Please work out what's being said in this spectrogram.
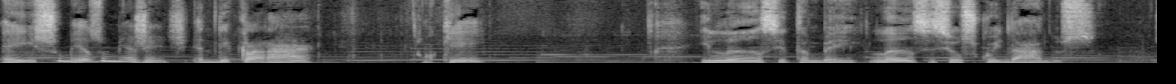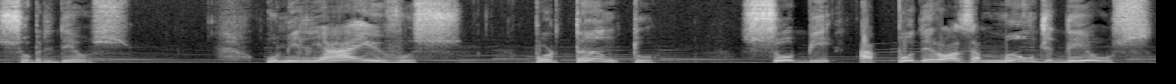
É isso mesmo, minha gente, é declarar, ok? E lance também, lance seus cuidados sobre Deus. Humilhai-vos portanto, sob a poderosa mão de Deus,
